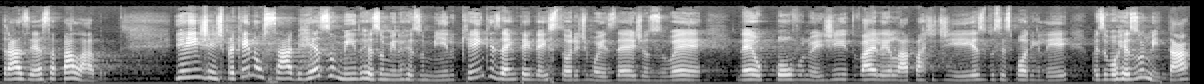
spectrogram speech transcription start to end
trazer essa palavra. E aí, gente, para quem não sabe, resumindo, resumindo, resumindo, quem quiser entender a história de Moisés, Josué, né, o povo no Egito, vai ler lá a parte de Êxodo, vocês podem ler, mas eu vou resumir, tá?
